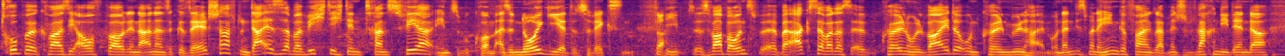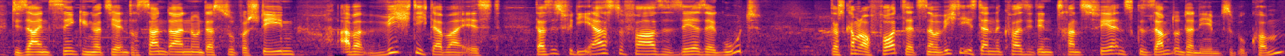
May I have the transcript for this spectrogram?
Truppe quasi aufbaut in einer anderen Gesellschaft. Und da ist es aber wichtig, den Transfer hinzubekommen, also Neugierde zu wechseln. Ich, das war bei uns, äh, bei AXA war das äh, Köln-Hohlweide und Köln-Mülheim. Und dann ist man da hingefahren und gesagt, Mensch, was machen die denn da? Design Thinking hört sich ja interessant an und das zu verstehen. Aber wichtig dabei ist, das ist für die erste Phase sehr, sehr gut. Das kann man auch fortsetzen, aber wichtig ist dann quasi den Transfer ins Gesamtunternehmen zu bekommen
